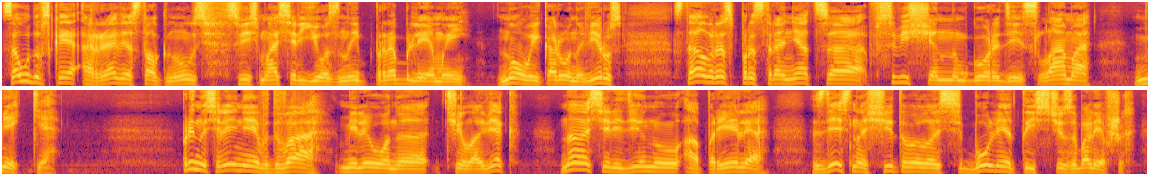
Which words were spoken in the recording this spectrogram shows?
Саудовская Аравия столкнулась с весьма серьезной проблемой. Новый коронавирус стал распространяться в священном городе ислама Мекке. При населении в 2 миллиона человек на середину апреля здесь насчитывалось более тысячи заболевших –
